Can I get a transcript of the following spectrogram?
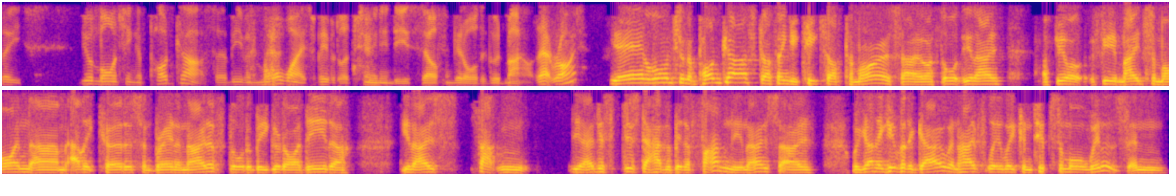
see? You're launching a podcast, so there'll be even more ways for people to tune into yourself and get all the good mail. Is that right? Yeah, launching a podcast. I think it kicks off tomorrow. So I thought, you know, a few a few mates of mine, um, Alec Curtis and Brandon Native, thought it'd be a good idea to, you know, something you know, just just to have a bit of fun, you know. So we're going to give it a go, and hopefully we can tip some more winners. And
